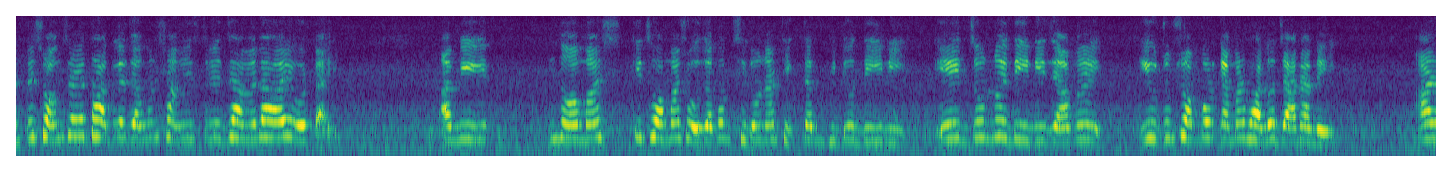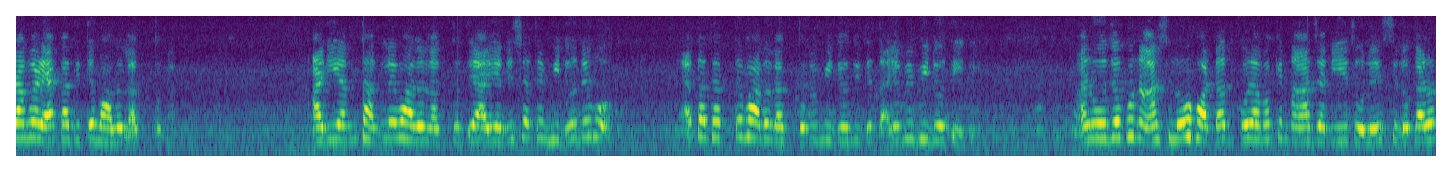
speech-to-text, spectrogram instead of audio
একটা সংসারে থাকলে যেমন স্বামী স্ত্রীর ঝামেলা হয়, ওটাই। আমি ন মাস কি ছ মাস ও যখন ছিল না, ঠিকঠাক ভিডিও দিইনি। এর জন্যই দিইনি যে আমার ইউটিউব সম্পর্কে আমার ভালো জানা নেই। আর আমার একা দিতে ভালো লাগতো না। আরিয়ান থাকলে ভালো লাগতো যে আরিয়ানের সাথে ভিডিও দেব। একা থাকতে ভালো লাগতো না ভিডিও দিতে, তাই আমি ভিডিও দিইনি। আর ও যখন আসলো, হঠাৎ করে আমাকে না জানিয়ে চলে এসেছিল, কারণ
